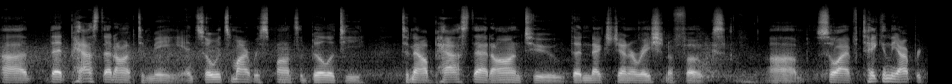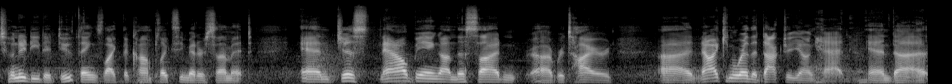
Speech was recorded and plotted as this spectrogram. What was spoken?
uh, that passed that on to me. And so it's my responsibility to now pass that on to the next generation of folks. Um, so I've taken the opportunity to do things like the Complex Emitter Summit. And just now being on this side, uh, retired, uh, now I can wear the Dr. Young hat, and uh,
